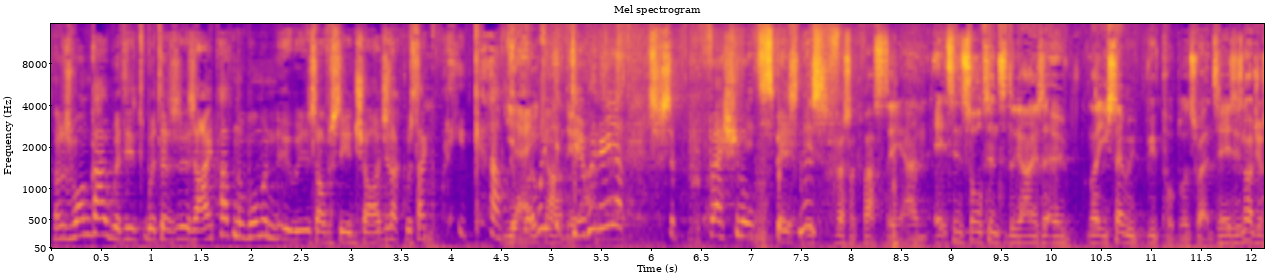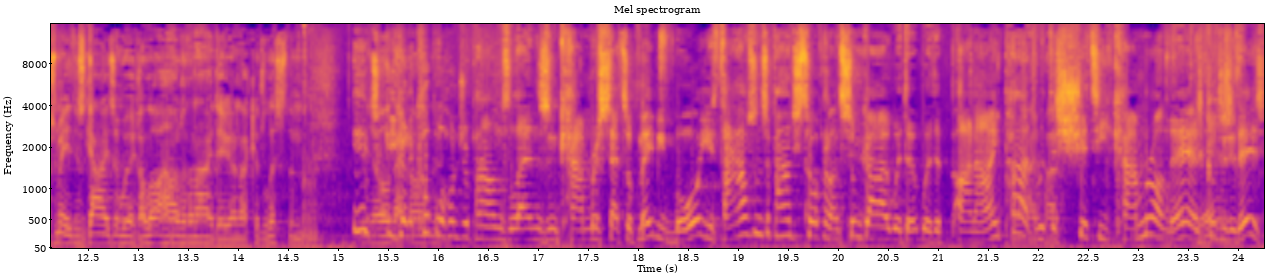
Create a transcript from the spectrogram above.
there was one guy with his, with his, his iPad, and the woman who was obviously in charge of that was like, "What are you get out Yeah, the way? What are you do doing that. here? It's just a professional it's business." professional capacity, and it's insulting to the guys that have, like you said, we we put blood, sweat, and tears. It's not just me. There's guys that work a lot harder than I do, and I could list them. You, you know, you day got a couple of hundred pounds lens and camera cameras set up, maybe more, you thousands of pounds. You're talking about some guy with a with a, an iPad An with the shitty camera on there, as good as it is.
